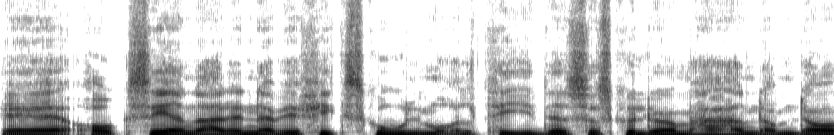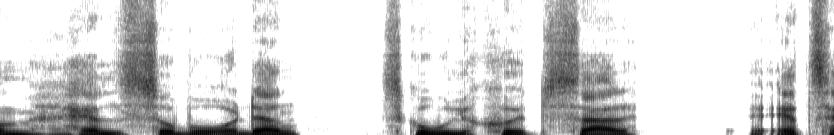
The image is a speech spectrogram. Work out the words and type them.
Eh, och senare när vi fick skolmåltider så skulle de ha hand om dem, hälsovården, skolskjutsar etc.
